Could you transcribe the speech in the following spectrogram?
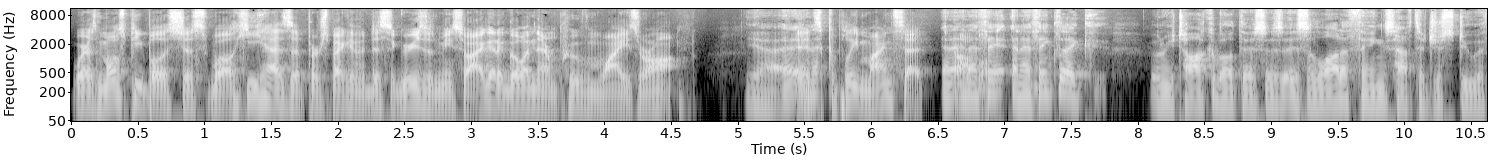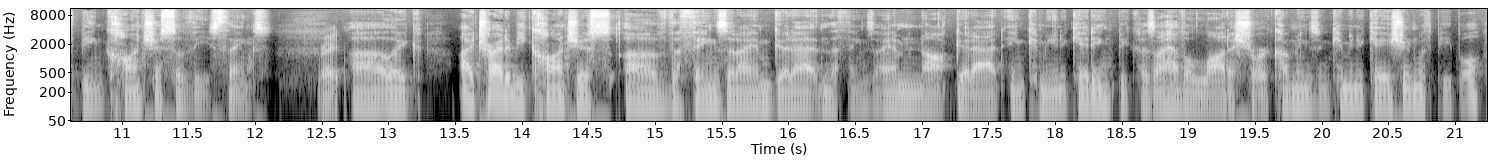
Whereas most people, it's just, well, he has a perspective that disagrees with me, so I got to go in there and prove him why he's wrong. Yeah. And, it's a complete mindset. And, and I think, and I think like when we talk about this, is, is a lot of things have to just do with being conscious of these things. right. Uh, like I try to be conscious of the things that I am good at and the things I am not good at in communicating because I have a lot of shortcomings in communication with people.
